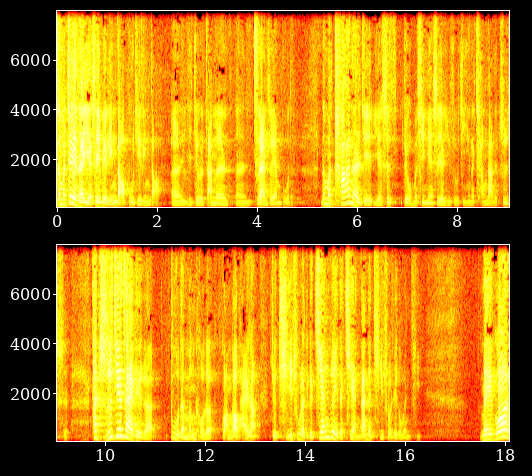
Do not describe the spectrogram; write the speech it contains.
那么这呢，也是一位领导，部级领导，嗯，也就是咱们嗯自然资源部的。那么他呢，也也是对我们新编世界地图进行了强大的支持，他直接在这个。部的门口的广告牌上就提出了这个尖锐的、简单的提出了这个问题：美国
